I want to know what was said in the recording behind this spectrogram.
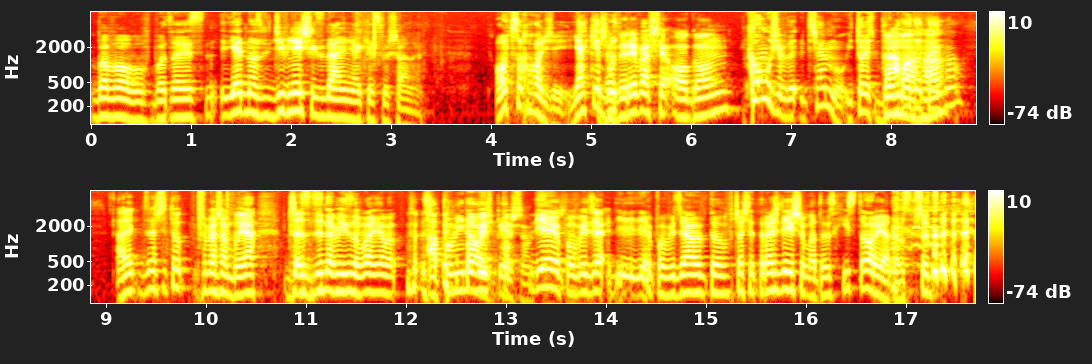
bawołów, bo to jest jedno z dziwniejszych zdań, jakie słyszałem. O co chodzi? Jakie Że but... wyrywa się ogon, Komu się... Wy... Czemu? I to jest prawo do macha. tego? ale znaczy to, przepraszam, bo ja dla zdynamizowania... A pominąłeś powie- pierwszą. Nie, powiedzia... nie, nie, powiedziałem to w czasie teraźniejszym, a to jest historia tam sprzed...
